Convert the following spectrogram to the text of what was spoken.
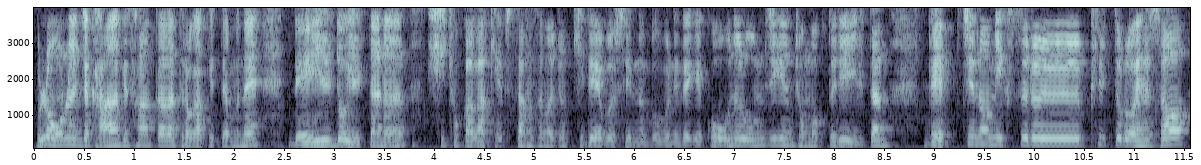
물론 오늘 이제 강하게 상한가가 들어갔기 때문에 내일도 일단은 시초가가 갭상승을 좀 기대해 볼 수 있는 부분이 되겠고 오늘 움직이는 종목들이 일단 랩지노믹스를 필두로 해서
